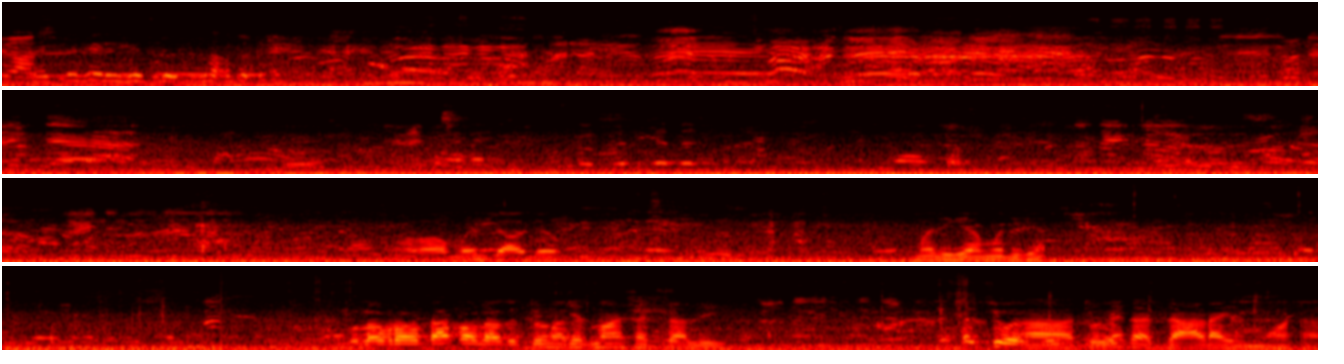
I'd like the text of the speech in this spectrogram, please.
याचं कर घेत होतो मध्ये जाऊ दे. मध्ये घ्या मध्ये घ्या. गुलाबराव टाकावं लागत तुमच्याच माणसात चालू आहे. हा तो नाही का जाड आहे मोठा.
